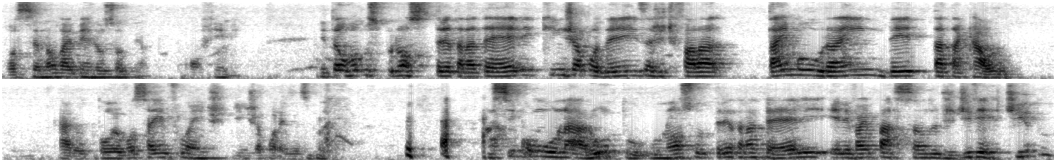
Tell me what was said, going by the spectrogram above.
você não vai perder o seu tempo. Confia em mim. Então vamos para o nosso treta na TL, que em japonês a gente fala Taimurain de Tatakau. Cara, eu, tô, eu vou sair fluente em japonês esse Assim como o Naruto, o nosso treta na TL, ele vai passando de divertido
